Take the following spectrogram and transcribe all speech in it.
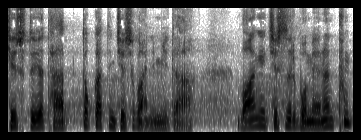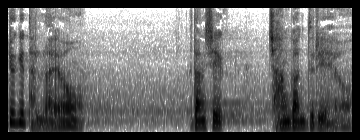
지수도요, 다 똑같은 지수가 아닙니다. 왕의 지수들을 보면은 품격이 달라요. 그 당시에 장관들이에요.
